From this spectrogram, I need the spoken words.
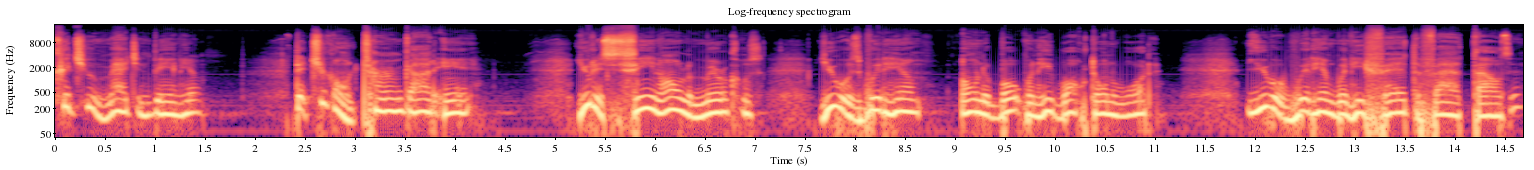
Could you imagine being him? That you're going to turn God in? You done seen all the miracles. You was with him on the boat when he walked on the water. You were with him when he fed the 5,000.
